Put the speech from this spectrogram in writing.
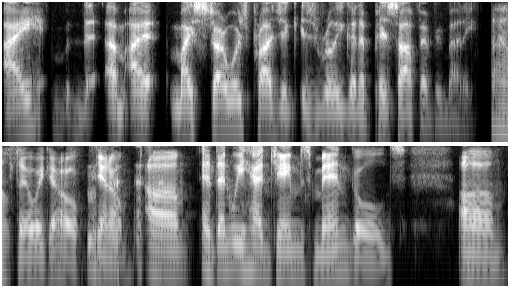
"I, um, I, my Star Wars project is really going to piss off everybody." Well, there we go. You know, um, and then we had James Mangold's um,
